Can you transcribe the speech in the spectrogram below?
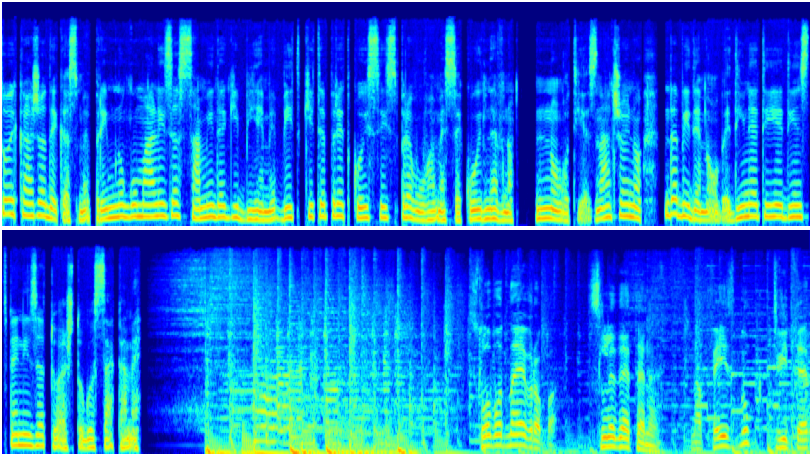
тој кажа дека сме премногу мали за сами да ги биеме битките пред кои се исправуваме секојдневно. Но ти е значајно да бидеме обединети и единствени за тоа што го сакаме. Слободна Европа. Следете на на Facebook, Twitter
